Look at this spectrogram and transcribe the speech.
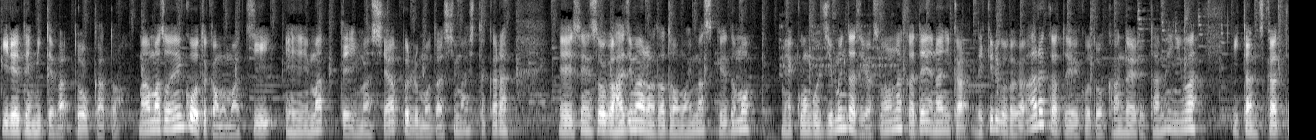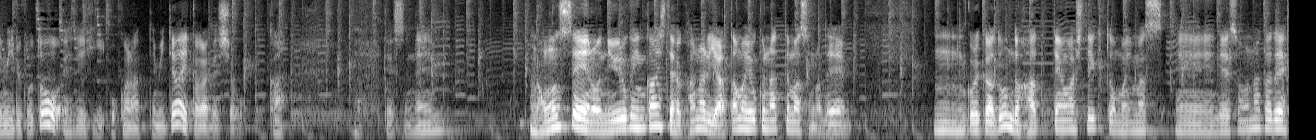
入れてみてはどうかと。まあ、Amazon エコーとかも待ち、えー、待っていますし、Apple も出しましたから、え戦争が始まるのだと思いますけれども、今後自分たちがその中で何かできることがあるかということを考えるためには、一旦使ってみることをぜひ行ってみてはいかがでしょうか。ですね。音声の入力に関してはかなり頭良くなってますので、うん、これからどんどん発展はしていくと思います。えー、で、その中で、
